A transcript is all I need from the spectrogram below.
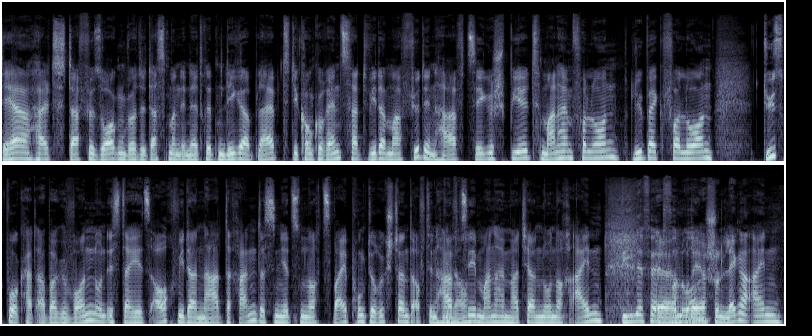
der halt dafür sorgen würde, dass man in der dritten Liga bleibt. Die Konkurrenz hat wieder mal für den HFC gespielt, Mannheim verloren, Lübeck verloren. Duisburg hat aber gewonnen und ist da jetzt auch wieder nah dran. Das sind jetzt nur noch zwei Punkte Rückstand auf den HFC. Genau. Mannheim hat ja nur noch einen. Bielefeld äh, verloren. Oder ja schon länger einen.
